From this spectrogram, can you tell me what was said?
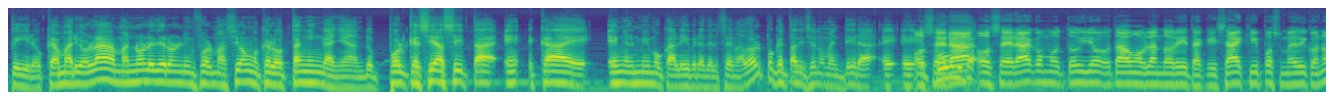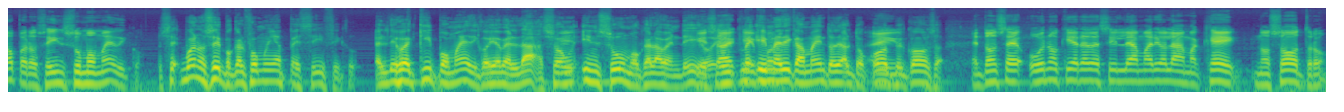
Piro, que a Mario Lama no le dieron la información o que lo están engañando, porque si así está, eh, cae en el mismo calibre del senador, porque está diciendo mentira. eh, eh, o será, pública. o será como tú y yo estábamos hablando ahorita, quizá equipos médicos no, pero sí insumo médico. Sí, bueno, sí, porque él fue muy específico. Él dijo equipo médico y es verdad, son insumos que él ha vendido y, medicamentos de alto costo y cosas. Entonces, uno quiere decirle a Mario Lama que nosotros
